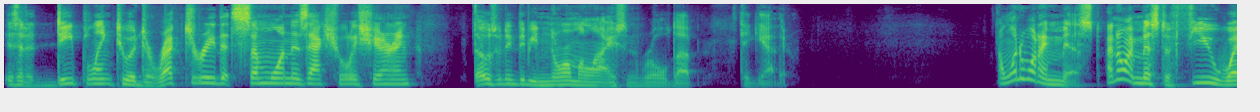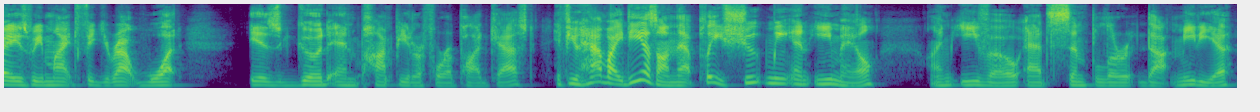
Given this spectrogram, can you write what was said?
Is it a deep link to a directory that someone is actually sharing? Those would need to be normalized and rolled up together. I wonder what I missed. I know I missed a few ways we might figure out what is good and popular for a podcast. If you have ideas on that, please shoot me an email. I'm evo at simpler.media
